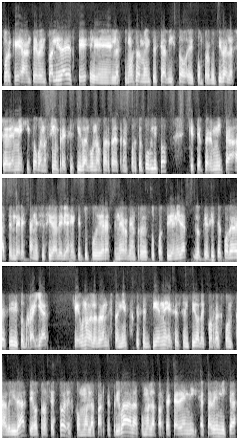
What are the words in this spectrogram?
porque ante eventualidades que eh, lastimosamente se ha visto eh, comprometida la Ciudad de México, bueno, siempre ha existido alguna oferta de transporte público que te permita atender esta necesidad de viaje que tú pudieras tener dentro de tu cotidianidad. Lo que sí te podría decir y subrayar que uno de los grandes pendientes que se tiene es el sentido de corresponsabilidad de otros sectores, como la parte privada, como la parte académica, académica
